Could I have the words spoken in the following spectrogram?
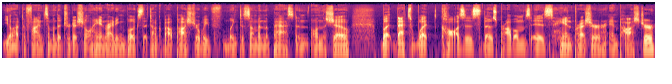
you'll have to find some of the traditional handwriting books that talk about posture. We've linked to some in the past and on the show, but that's what causes those problems is hand pressure and posture.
